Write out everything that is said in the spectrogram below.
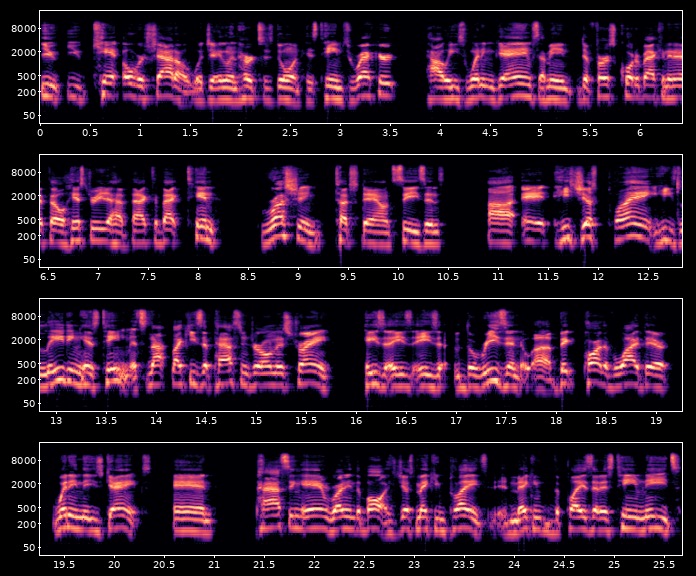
you you can't overshadow what Jalen Hurts is doing. His team's record, how he's winning games. I mean, the first quarterback in NFL history to have back to back ten rushing touchdown seasons. Uh, and he's just playing. He's leading his team. It's not like he's a passenger on this train. He's he's he's the reason, a big part of why they're winning these games and passing and running the ball. He's just making plays, making the plays that his team needs.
